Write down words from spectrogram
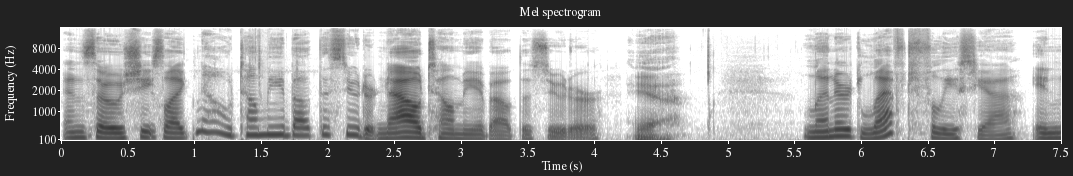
And so she's like, No, tell me about the suitor. Now tell me about the suitor. Yeah. Leonard left Felicia in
